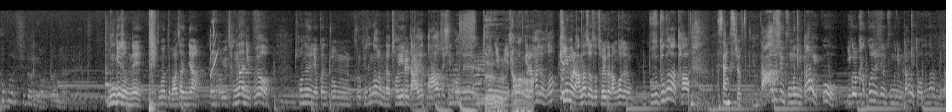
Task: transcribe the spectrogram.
코 보시더니 어떤 이야기를 해주세요? 뭉개졌네. 누구한테 맞았냐? 어, 이거 장난이고요. 저는 약간 좀 그렇게 생각합니다. 저희를 낳아, 낳아 주신 거는 부모님이 성관계를 하셔서 피임을 안 하셔서 저희가 난 거잖아요. 누, 누구나 다 쌍스럽긴. 낳아주신 부모님은 따로 있고 이걸 가꿔주시는 부모님은 따로 있다고 생각합니다.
